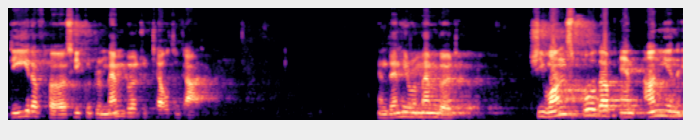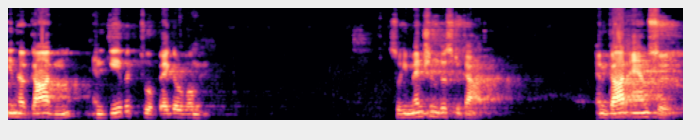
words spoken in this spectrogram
deed of hers he could remember to tell to God. And then he remembered she once pulled up an onion in her garden and gave it to a beggar woman. So he mentioned this to God. And God answered,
